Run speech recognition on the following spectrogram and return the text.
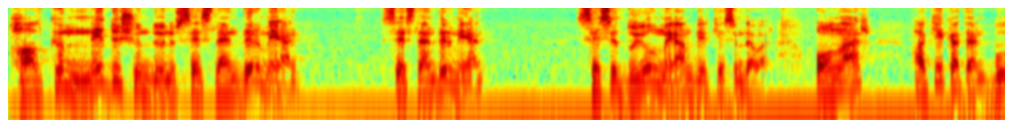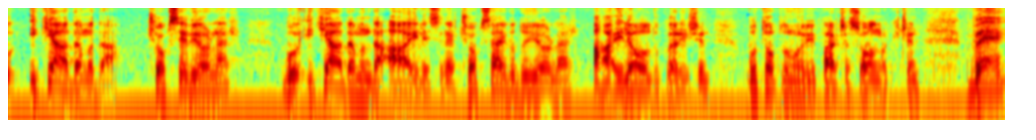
halkın ne düşündüğünü seslendirmeyen seslendirmeyen sesi duyulmayan bir kesim de var. Onlar hakikaten bu iki adamı da çok seviyorlar. Bu iki adamın da ailesine çok saygı duyuyorlar. Aile oldukları için, bu toplumun bir parçası olmak için ve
